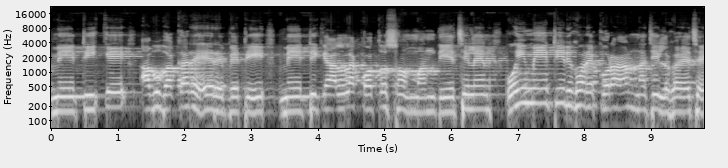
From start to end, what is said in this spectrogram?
মেয়েটিকে আবু বাকারের বেটি। মেয়েটিকে আল্লাহ কত সম্মান দিয়েছিলেন। ওই মেয়েটির ঘরে কোরআন নাজিল হয়েছে।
